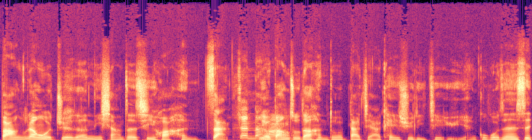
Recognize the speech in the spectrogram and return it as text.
棒，让我觉得你想这个计划很赞，真的哈有帮。助到很多大家可以去理解语言。果果真的是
